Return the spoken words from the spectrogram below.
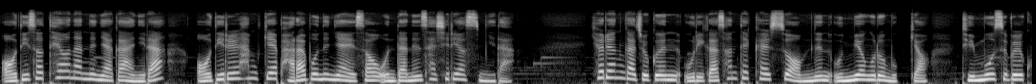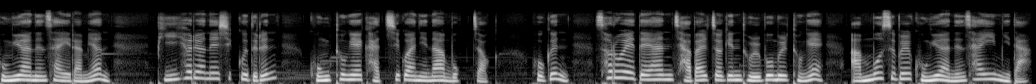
어디서 태어났느냐가 아니라 어디를 함께 바라보느냐에서 온다는 사실이었습니다. 혈연 가족은 우리가 선택할 수 없는 운명으로 묶여 뒷모습을 공유하는 사이라면 비혈연의 식구들은 공통의 가치관이나 목적 혹은 서로에 대한 자발적인 돌봄을 통해 앞모습을 공유하는 사이입니다.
